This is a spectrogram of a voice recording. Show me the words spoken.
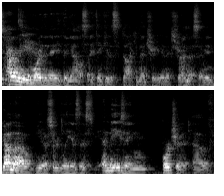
yes, Harmony too. more than anything else, I think, is documentary in extremis. I mean, Gummo, you know, certainly is this amazing portrait of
